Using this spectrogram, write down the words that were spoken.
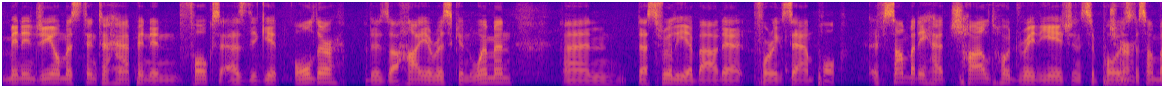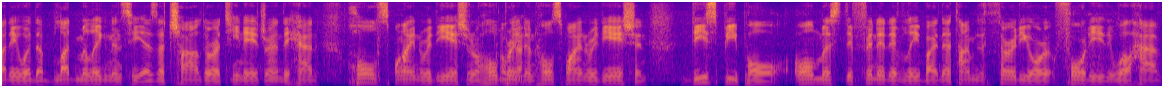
meningiomas tend to happen in folks as they get older. There's a higher risk in women, and that's really about it. For example, if somebody had childhood radiation, suppose Sure. somebody with a blood malignancy as a child or a teenager, and they had whole spine radiation or whole brain Okay. and whole spine radiation, these people almost definitively by the time they're 30 or 40 they will have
